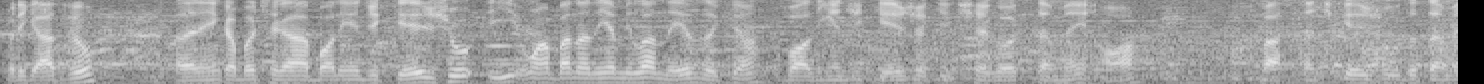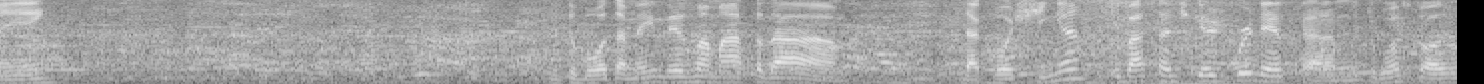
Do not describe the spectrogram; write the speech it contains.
Obrigado, viu? Galerinha acabou de chegar a bolinha de queijo e uma bananinha milanesa aqui, ó. Bolinha de queijo aqui que chegou aqui também, ó. Bastante queijuda também, hein? Muito boa também, mesma massa da, da coxinha e bastante queijo por dentro, cara. Muito gostoso.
